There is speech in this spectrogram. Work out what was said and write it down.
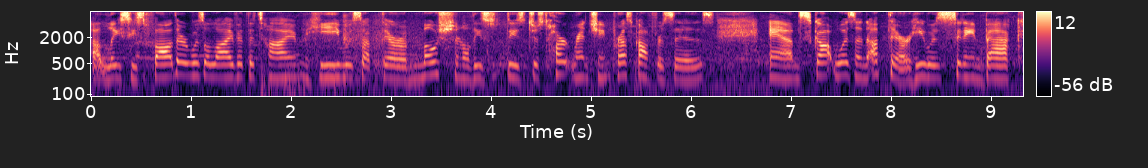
uh, Laci's father was alive at the time. He was up there emotional, these, these just heart wrenching press conferences. And Scott wasn't up there. He was sitting back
